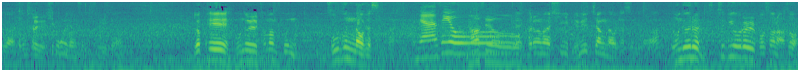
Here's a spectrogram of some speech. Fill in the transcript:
누가 자동차를 시동을 거는 소리 들리죠. 옆에 오늘 탐험꾼 두 분 나오셨습니다. 안녕하세요. 안녕하세요. 네, 가라마 씨 묘밀장 나오셨습니다. 오늘은 스튜디오를 벗어나서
